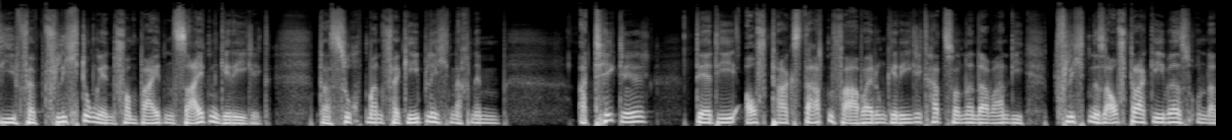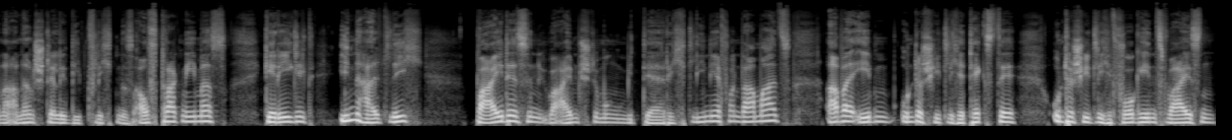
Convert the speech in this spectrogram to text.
die Verpflichtungen von beiden Seiten geregelt. Da sucht man vergeblich nach einem Artikel, der die Auftragsdatenverarbeitung geregelt hat, sondern da waren die Pflichten des Auftraggebers und an einer anderen Stelle die Pflichten des Auftragnehmers geregelt. Inhaltlich Beides in Übereinstimmung mit der Richtlinie von damals, aber eben unterschiedliche Texte, unterschiedliche Vorgehensweisen.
